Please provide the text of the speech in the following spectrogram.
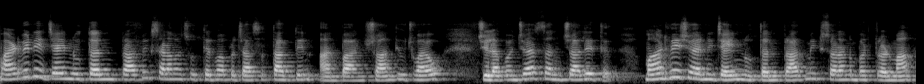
માંડવીની જૈન નૂતન પ્રાથમિક શાળામાં છોતેરમાં પ્રજાસત્તાક દિન આનબાન શાંતિ ઉજવાયો. જિલ્લા પંચાયત સંચાલિત માંડવી શહેરની જૈન નૂતન પ્રાથમિક શાળા નંબર ત્રણમાં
